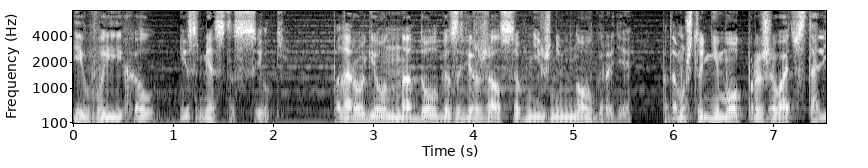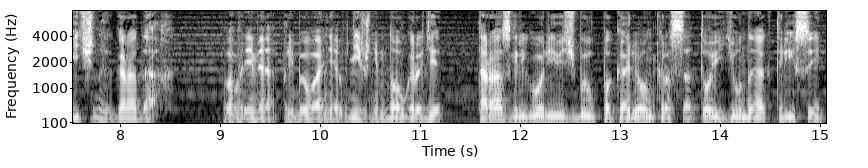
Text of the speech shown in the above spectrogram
и выехал из места ссылки. По дороге он надолго задержался в Нижнем Новгороде, потому что не мог проживать в столичных городах. Во время пребывания в Нижнем Новгороде Тарас Григорьевич был покорен красотой юной актрисы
